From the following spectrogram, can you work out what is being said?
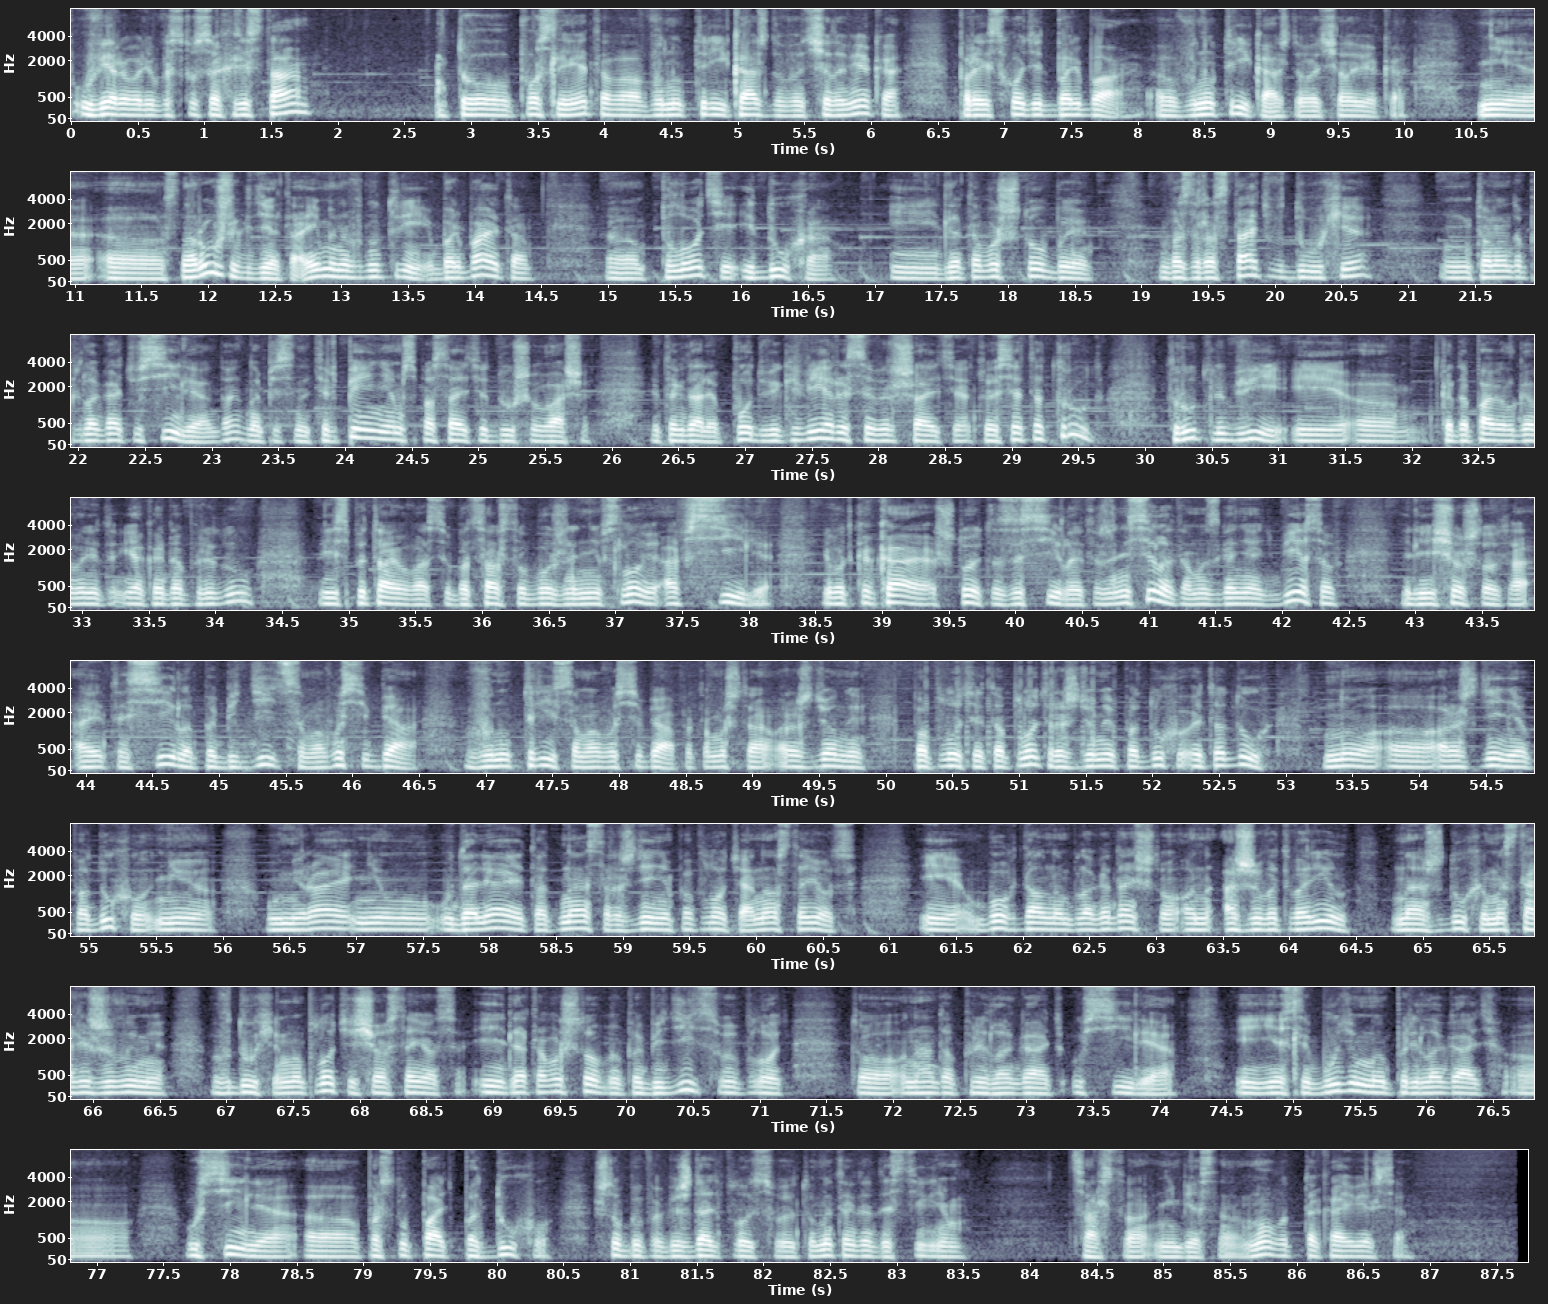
уверовали в Иисуса Христа, то после этого внутри каждого человека происходит борьба, э, внутри каждого человека. Не э, снаружи где-то, а именно внутри. Борьба это э, плоти и духа. И для того, чтобы возрастать в духе, то надо прилагать усилия, да? написано терпением спасайте души ваши и так далее. Подвиг веры совершайте. То есть это труд, труд любви. И э, когда Павел говорит, я когда приду, и испытаю вас, ибо Царство Божие не в слове, а в силе. И вот какая, что это за сила? Это же не сила там изгонять бесов или еще что-то, а это сила победить самого себя, внутри самого себя, потому что рожденный по плоти – это плоть, рожденный по духу – это дух. Но э, рождение по духу не умирая, не удаляет от нас рождение по плоти, оно остается. И Бог дал нам благодать, что Он оживотворил наш дух, и мы стали живыми в духе, но плоть еще остается. И для того, чтобы победить свою плоть, то надо прилагать усилия. И если будем мы прилагать э, усилия э, поступать по духу, чтобы побеждать плоть свою, то мы тогда достигнем Царства Небесного. Ну, вот такая версия.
